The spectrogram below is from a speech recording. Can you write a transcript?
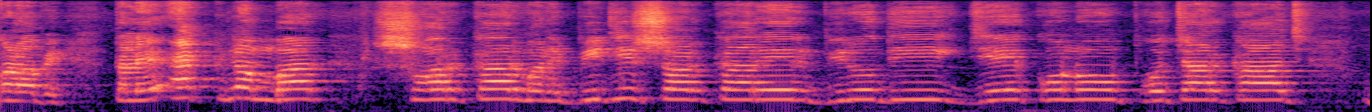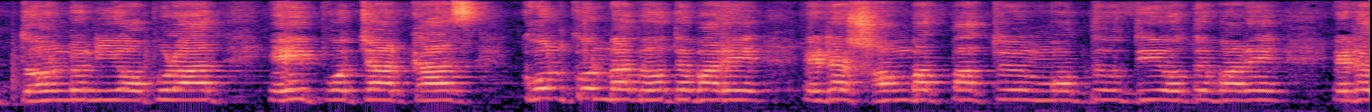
করাবে। তাহলে এক নম্বর, সরকার মানে ব্রিটিশ সরকারের বিরোধী যে কোনো প্রচার কাজ, দণ্ডনীয় অপরাধ, এই প্রচার কাজ কোন কোনভাবে হতে পারে? এটা সংবাদপত্রের মধ্য দিয়ে হতে পারে, এটা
